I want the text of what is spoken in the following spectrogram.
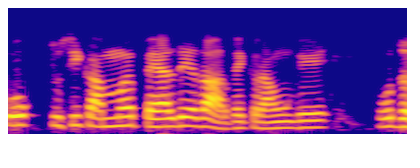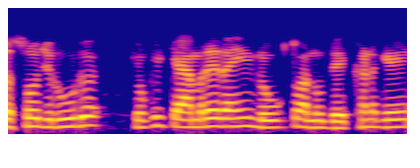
ਉਹ ਤੁਸੀਂ ਕੰਮ ਪਹਿਲ ਦੇ ਆਧਾਰ ਤੇ ਕਰਾਓਗੇ। ਉਹ ਦੱਸੋ ਜਰੂਰ ਕਿਉਂਕਿ ਕੈਮਰੇ ਰਾਹੀਂ ਲੋਕ ਤੁਹਾਨੂੰ ਦੇਖਣਗੇ।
